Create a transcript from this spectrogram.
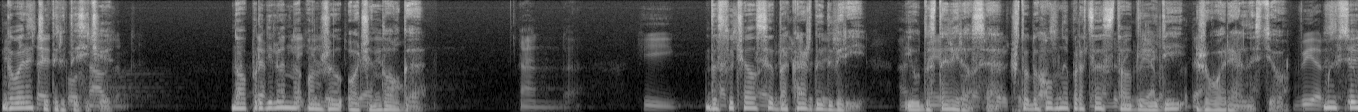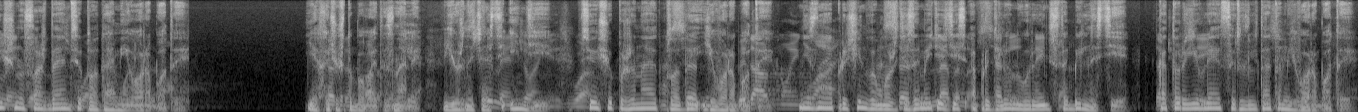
говорят 4000. Но определенно он жил очень долго. Достучался до каждой двери и удостоверился, что духовный процесс стал для людей живой реальностью. Мы все еще наслаждаемся плодами его работы. Я хочу, чтобы вы это знали. В южной части Индии все еще пожинают плоды его работы. Не зная причин, вы можете заметить здесь определенный уровень стабильности, который является результатом его работы.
